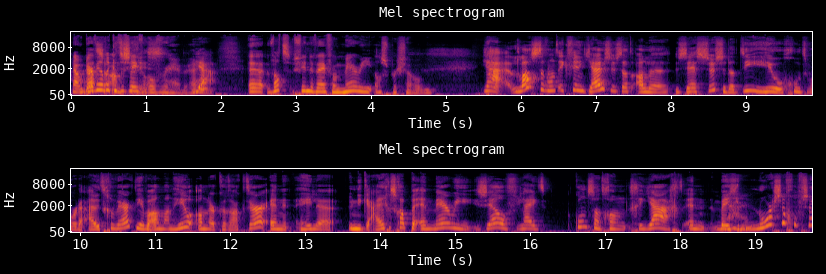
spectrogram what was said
Nou, daar wilde ik het dus angstig even is. over hebben. Hè? Ja. Eh, wat vinden wij van Mary als persoon? Ja, lastig, want ik vind juist dus dat alle zes zussen, dat die heel goed worden uitgewerkt. Die hebben allemaal een heel ander karakter en hele unieke eigenschappen. En Mary zelf lijkt constant gewoon gejaagd en een beetje hè? norsig of zo.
